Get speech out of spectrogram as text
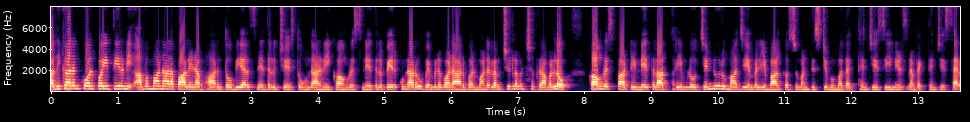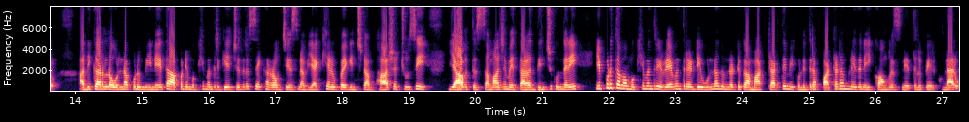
అధికారం కోల్పోయి తీరని అవమానాల పాలైన భారంతో బీఆర్ఎస్ నేతలు చేస్తూ ఉన్నారని కాంగ్రెస్ నేతలు పేర్కొన్నారు. వెములవాడ అర్బన్ మండలం చిర్లవంచ గ్రామంలో కాంగ్రెస్ పార్టీ నేతల ఆధ్వర్యంలో చెన్నూరు మాజీ ఎమ్మెల్యే బాల్క సుమన్ దిష్టిబొమ్మ దగ్ధం చేసి నిరసన వ్యక్తం చేశారు. అధికారంలో ఉన్నప్పుడు మీ నేత అప్పటి ముఖ్యమంత్రి కె. చంద్రశేఖరరావు చేసిన వ్యాఖ్యలు ఉపయోగించిన భాష చూసి యావత్ సమాజమే తల దించుకుందని ఇప్పుడు తమ ముఖ్యమంత్రి రేవంత్ రెడ్డి ఉన్నదున్నట్టుగా మాట్లాడితే మీకు నిద్ర పట్టడం లేదని కాంగ్రెస్ నేతలు పేర్కొన్నారు.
